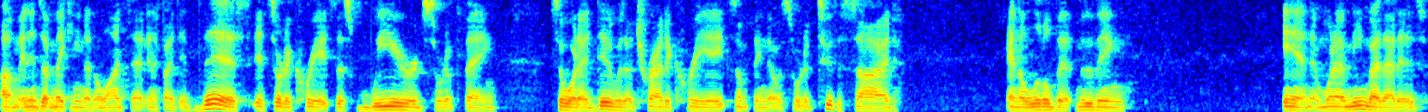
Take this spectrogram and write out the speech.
um, it ends up making another line set. And if I did this, it sort of creates this weird sort of thing. So what I did was I tried to create something that was sort of to the side and a little bit moving in. And what I mean by that is,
